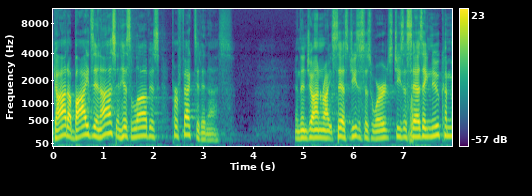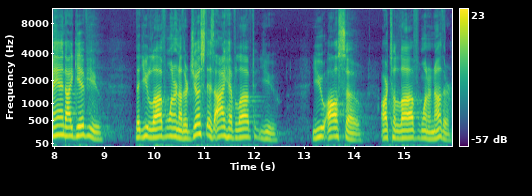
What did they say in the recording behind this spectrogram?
God abides in us and his love is perfected in us. And then John writes this Jesus' words Jesus says, A new command I give you, that you love one another, just as I have loved you. You also are to love one another.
